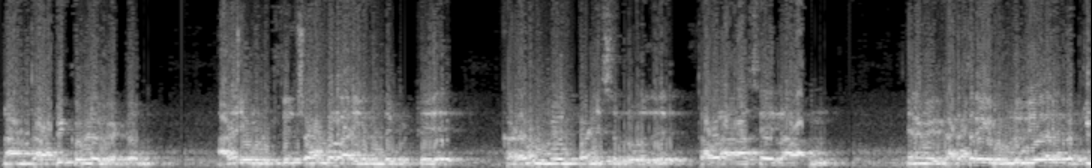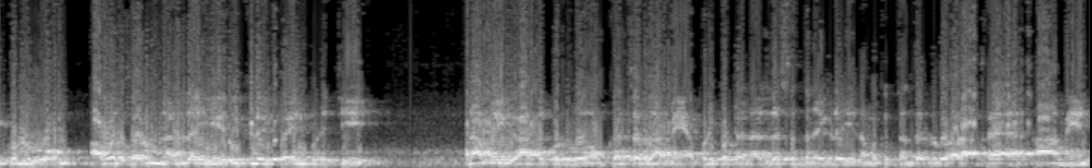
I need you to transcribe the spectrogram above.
நாம் தப்பிக்கொள்ள வேண்டும். அதை விடுத்து சோம்பலாய் இருந்துவிட்டு கடவுள் மேல் பழி செல்வது தவறான செயலாகும். எனவே கர்த்தரை உறுதியாக கட்டிக் கொள்வோம் அவர் தரும் நல்ல ஏதுக்களை பயன்படுத்தி நம்மை காத்துக் கொள்வோம் கர்த்தர் தாமே அப்படிப்பட்ட நல்ல சிந்தனைகளை நமக்கு தந்தருள்வாராக. ஆமேன்.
